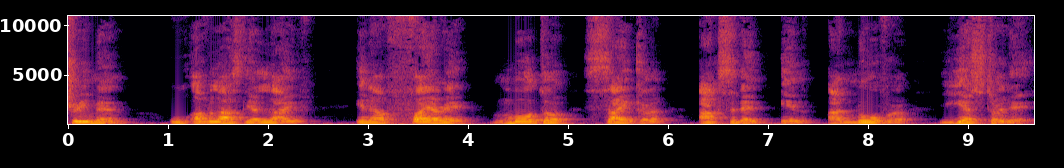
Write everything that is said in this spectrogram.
three men who have lost their life in a fiery motorcycle accident in Hanover yesterday.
